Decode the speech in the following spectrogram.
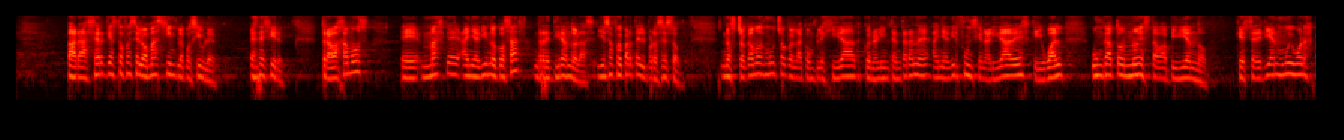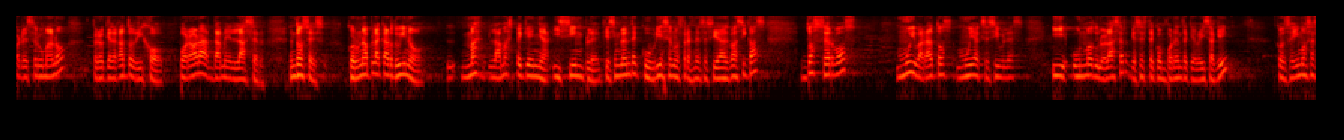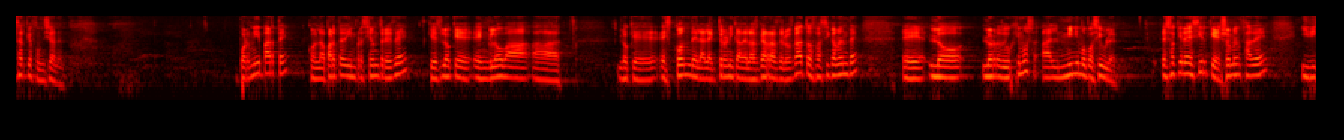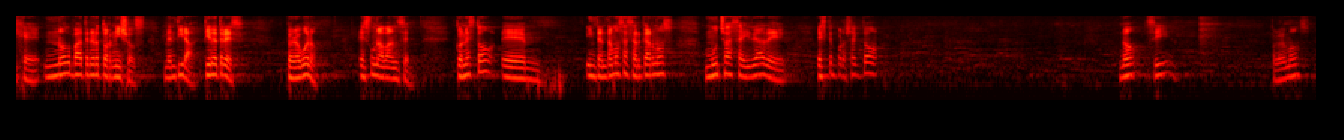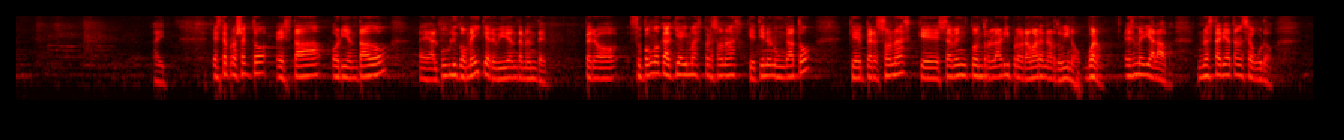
para hacer que esto fuese lo más simple posible. Es decir, trabajamos eh, más que añadiendo cosas, retirándolas. Y eso fue parte del proceso. Nos chocamos mucho con la complejidad, con el intentar añadir funcionalidades que igual un gato no estaba pidiendo, que serían muy buenas para el ser humano, pero que el gato dijo, por ahora dame el láser. Entonces, con una placa Arduino, más- la más pequeña y simple, que simplemente cubriese nuestras necesidades básicas, dos servos muy baratos, muy accesibles y un módulo láser, que es este componente que veis aquí, conseguimos hacer que funcionen. Por mi parte, con la parte de impresión 3D, que es lo que engloba lo que esconde la electrónica de las garras de los gatos, básicamente, eh, lo, lo redujimos al mínimo posible. Eso quiere decir que yo me enfadé y dije, no va a tener tornillos. Mentira, tiene tres. Pero bueno, es un avance. Con esto eh, intentamos acercarnos mucho a esa idea de este proyecto... ¿No? ¿Sí? ¿Probemos? Ahí. Este proyecto está orientado eh, al público maker, evidentemente, pero supongo que aquí hay más personas que tienen un gato que personas que saben controlar y programar en Arduino. Bueno, es Media Lab, no estaría tan seguro,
